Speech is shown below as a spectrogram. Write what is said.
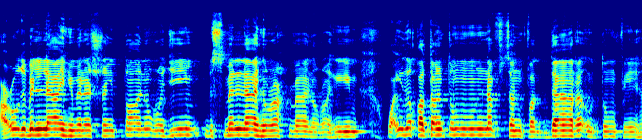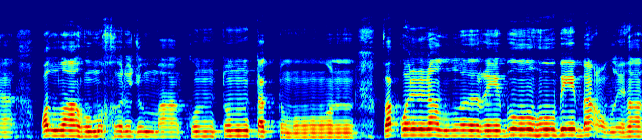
أعوذ بالله من الشيطان الرجيم. بسم الله الرحمن الرحيم. وإذ قتلتم نفسا فادارأتم فيها. والله مخرج ما كنتم تكتمون. فقلنا اضربوه ببعضها.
